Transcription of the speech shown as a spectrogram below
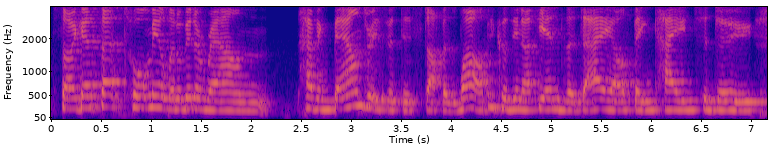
so I guess that taught me a little bit around having boundaries with this stuff as well, because you know at the end of the day, I was being paid to do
